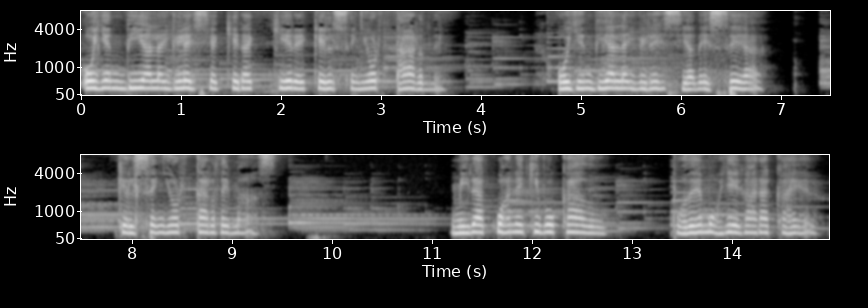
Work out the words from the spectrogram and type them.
Hoy en día la iglesia quiere, quiere que el Señor tarde Hoy en día la iglesia desea que el Señor tarde más. Mira cuán equivocado podemos llegar a caer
